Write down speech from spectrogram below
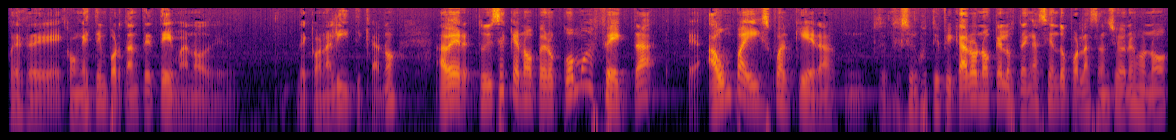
pues de- con este importante tema, ¿no? De, de ecoanalítica, ¿no? A ver, tú dices que no, pero ¿cómo afecta a un país cualquiera, sin- sin justificar o no que lo estén haciendo por las sanciones o no,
